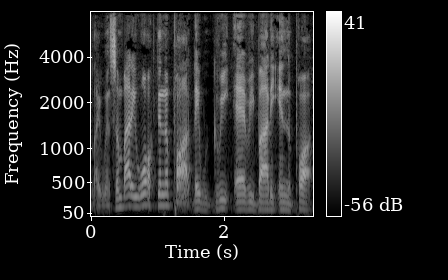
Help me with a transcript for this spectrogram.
Like when somebody walked in the park, they would greet everybody in the park.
